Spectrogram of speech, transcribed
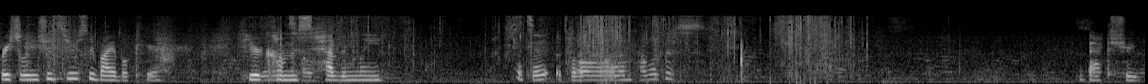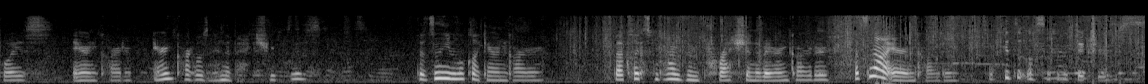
Rachel, you should seriously buy a book here. Here comes heavenly. That's it. That's what it's Um, called. how about this? Backstreet Boys. Aaron Carter. Aaron Carter wasn't in the Backstreet Boys. That doesn't even look like Aaron Carter. That's like some kind of impression of Aaron Carter. That's not Aaron Carter. Look at the, let's look at the pictures.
